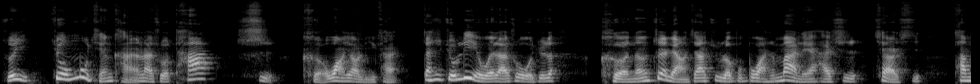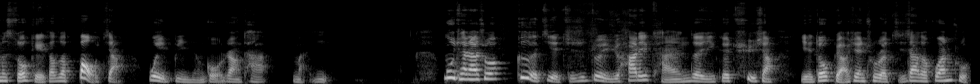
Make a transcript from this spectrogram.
所以就目前凯恩来说，他是渴望要离开，但是就列维来说，我觉得。可能这两家俱乐部，不管是曼联还是切尔西，他们所给到的报价未必能够让他满意。目前来说，各界其实对于哈里凯恩的一个去向，也都表现出了极大的关注。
